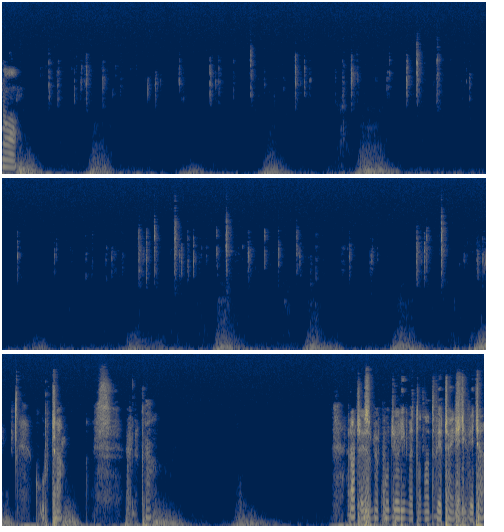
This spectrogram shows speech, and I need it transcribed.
No. Kurczę. Chwilkę. Raczej sobie podzielimy to na dwie części, wiecie?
